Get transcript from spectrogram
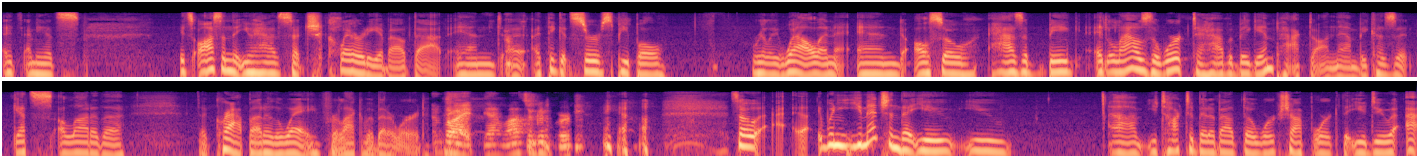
it's i mean it's it's awesome that you have such clarity about that and uh, i think it serves people really well and and also has a big it allows the work to have a big impact on them because it gets a lot of the the crap out of the way, for lack of a better word. Right. Yeah. Well, that's a good word. yeah. So uh, when you mentioned that you you uh, you talked a bit about the workshop work that you do. Uh,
